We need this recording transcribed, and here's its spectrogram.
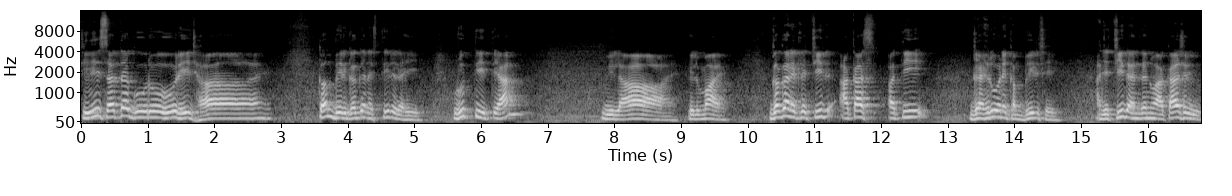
શ્રી સતગુરુ રીઝાય. ગંભીર ગગન સ્થિર રહી, વૃત્તિ ત્યાં વિલાય, વિલમાય. ગગન એટલે ચીદ આકાશ અતિ ગહેરું અને ગંભીર છે. આ જે ચીદ અંદરનું આકાશ રહ્યું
